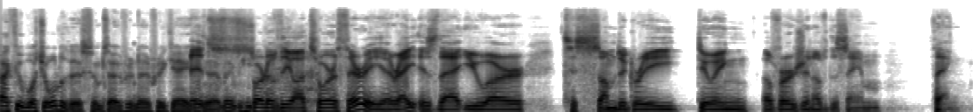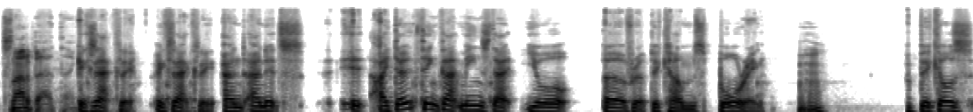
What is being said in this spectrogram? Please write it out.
I could watch all of those films over and over again. It's you know, he, sort of the auteur theory, right? Is that you are to some degree doing a version of the same thing. It's not a bad thing. Exactly, exactly, and and it's. It, I don't think that means that your oeuvre becomes boring, mm-hmm. because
